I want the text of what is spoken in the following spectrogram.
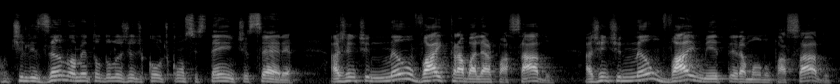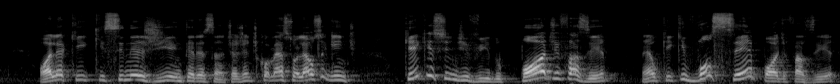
utilizando uma metodologia de coach consistente, séria, a gente não vai trabalhar passado, a gente não vai meter a mão no passado, olha que, que sinergia interessante. A gente começa a olhar o seguinte, o que, que esse indivíduo pode fazer né? O que, que você pode fazer,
